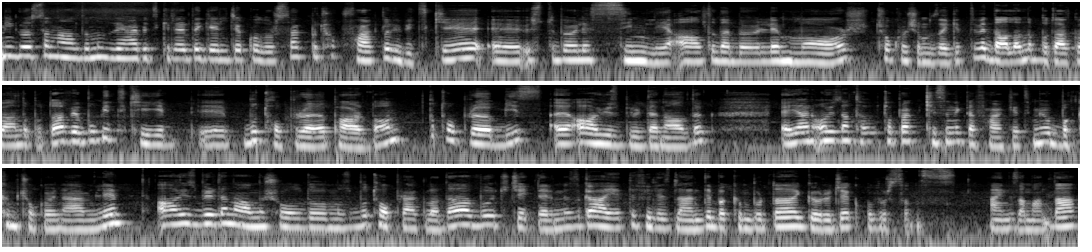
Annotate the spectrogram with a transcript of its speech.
Migros'tan aldığımız diğer bitkilere de gelecek olursak bu çok farklı bir bitki. Ee, üstü böyle simli, altı da böyle mor. Çok hoşumuza gitti ve dallanıp budaklandı bu da. Ve bu bitkiyi, e, bu toprağı pardon, bu toprağı biz e, A101'den aldık. E, yani o yüzden to- toprak kesinlikle fark etmiyor. Bakım çok önemli. A101'den almış olduğumuz bu toprakla da bu çiçeklerimiz gayet de filizlendi. Bakın burada görecek olursanız. Aynı zamanda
